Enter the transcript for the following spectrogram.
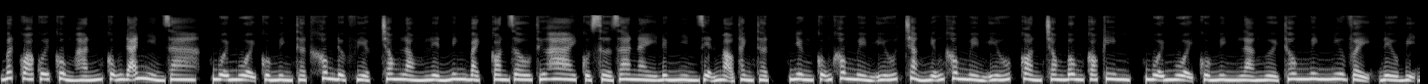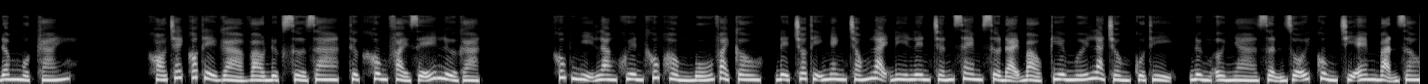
bất quá cuối cùng hắn cũng đã nhìn ra, muội muội của mình thật không được việc trong lòng liền minh bạch con dâu thứ hai của sở gia này đừng nhìn diện mạo thành thật, nhưng cũng không mềm yếu chẳng những không mềm yếu còn trong bông có kim, muội muội của mình là người thông minh như vậy đều bị đâm một cái. Khó trách có thể gả vào được sở ra, thực không phải dễ lừa gạt. Khúc nhị lang khuyên khúc hồng bố vài câu, để cho thị nhanh chóng lại đi lên chấn xem sở đại bảo kia mới là chồng của thị, đừng ở nhà giận dỗi cùng chị em bạn dâu.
